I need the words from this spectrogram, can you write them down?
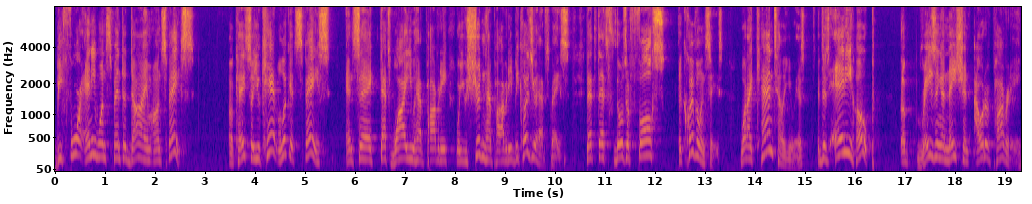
before anyone spent a dime on space. Okay, so you can't look at space and say that's why you have poverty or you shouldn't have poverty because you have space. That, that's those are false equivalencies. What I can tell you is if there's any hope of raising a nation out of poverty,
